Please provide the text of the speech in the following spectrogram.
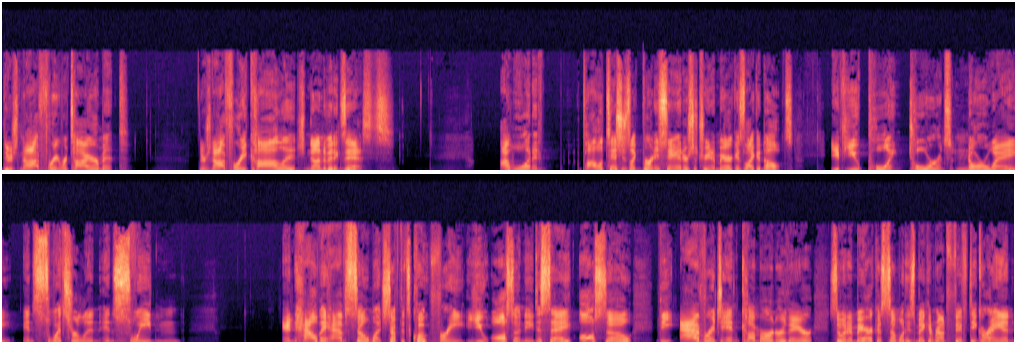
There's not free retirement. There's not free college. None of it exists. I wanted politicians like Bernie Sanders to treat Americans like adults. If you point towards Norway and Switzerland and Sweden and how they have so much stuff that's quote free, you also need to say also the average income earner there. So in America, someone who's making around 50 grand,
